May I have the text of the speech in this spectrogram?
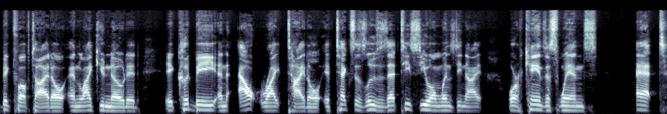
Big 12 title. And like you noted, it could be an outright title if Texas loses at TCU on Wednesday night or if Kansas wins at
